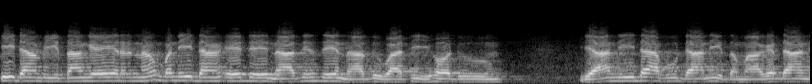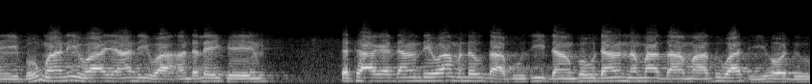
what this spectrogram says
ဣဒံပိတံငေရဏံပဏိတံဧတေနာသစ္စေနာသူဝတိဟောတု ယာနိဒဗုဒ္ဓာနိတမဂတာနိဘုမာနိဝါယာနိဝအန္တလိခေတထာဂတံဒေဝမနုဿပူဇိတံဗုဒ္ဓံနမတမသူဝတိဟောတု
